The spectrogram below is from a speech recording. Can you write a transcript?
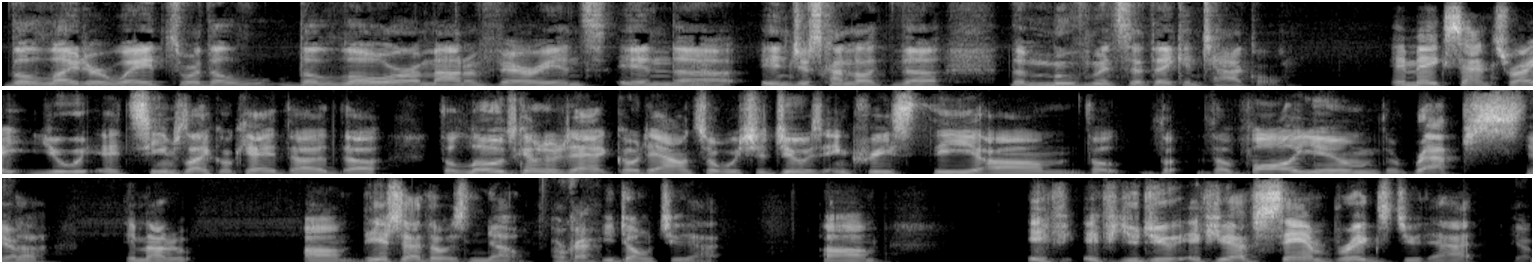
the lighter weights or the the lower amount of variance in the in just kind of like the the movements that they can tackle? it makes sense, right? You it seems like okay, the the the load's going to go down, so what we should do is increase the um the the, the volume, the reps, yep. the, the amount of um the answer to that though is no. Okay. You don't do that. Um if if you do if you have Sam Briggs do that, yep.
